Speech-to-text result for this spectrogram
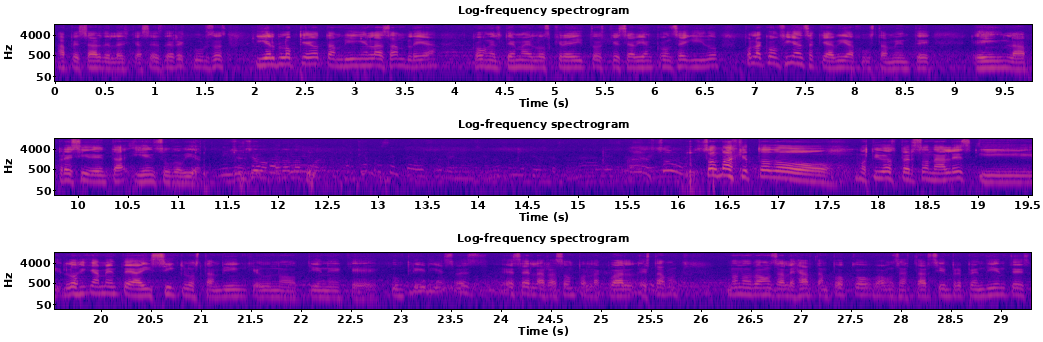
a pesar de la escasez de recursos y el bloqueo también en la Asamblea con el tema de los créditos que se habían conseguido por la confianza que había justamente en la presidenta y en su gobierno. Son, más que todo motivos personales y lógicamente hay ciclos también que uno tiene que cumplir y eso es, esa es la razón por la cual estamos, no nos vamos a alejar tampoco, vamos a estar siempre pendientes.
